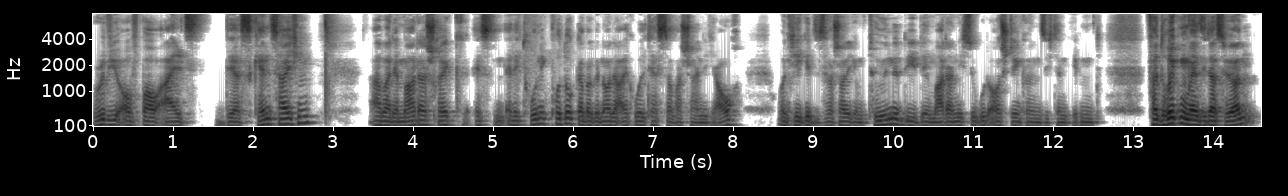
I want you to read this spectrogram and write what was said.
Review-Aufbau als das Kennzeichen. Aber der Marderschreck ist ein Elektronikprodukt, aber genau der Alkoholtester wahrscheinlich auch. Und hier geht es wahrscheinlich um Töne, die dem Marder nicht so gut ausstehen können, sich dann eben verdrücken, wenn sie das hören.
